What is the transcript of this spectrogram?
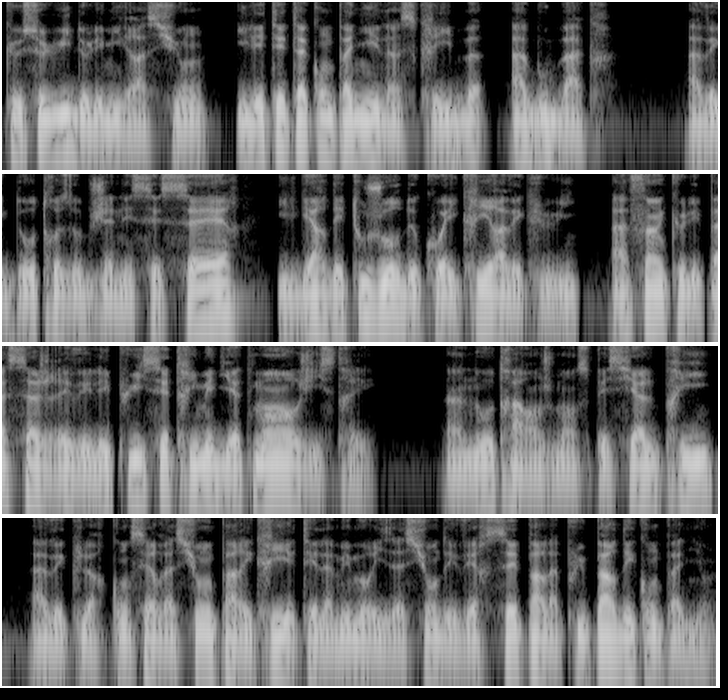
que celui de l'émigration, il était accompagné d'un scribe, Abou Bakr. Avec d'autres objets nécessaires, il gardait toujours de quoi écrire avec lui, afin que les passages révélés puissent être immédiatement enregistrés. Un autre arrangement spécial pris, avec leur conservation par écrit était la mémorisation des versets par la plupart des compagnons.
